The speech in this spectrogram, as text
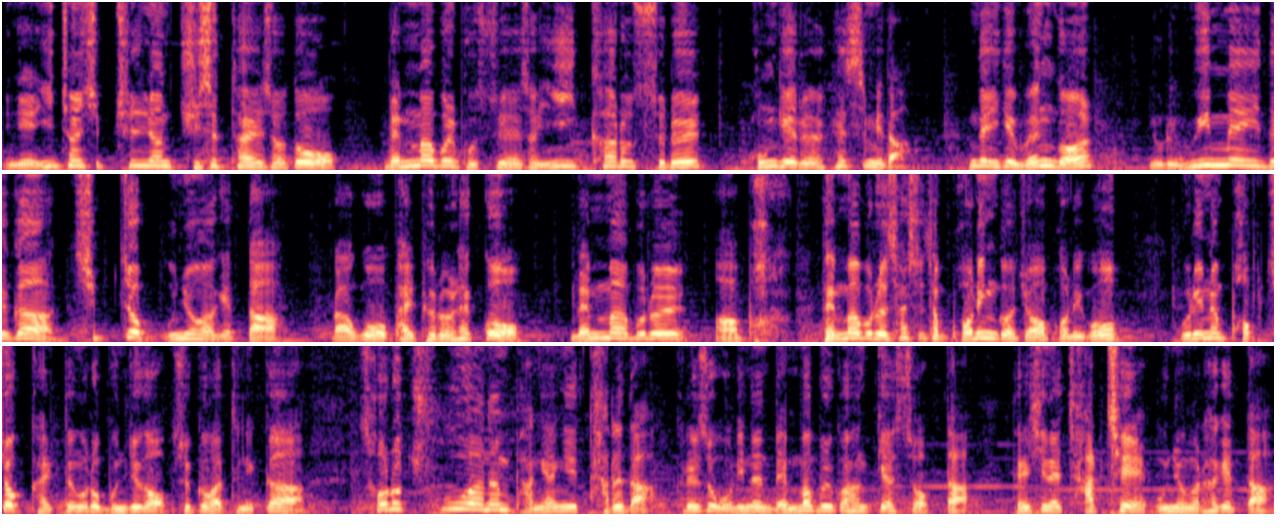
이게 2017년 G스타에서도 넷마블 부스에서 이 이카루스를 공개를 했습니다. 근데 이게 웬걸? 우리 위메이드가 직접 운영하겠다 라고 발표를 했고 넷마블을 어, 넷마블을 사실상 버린 거죠. 버리고 우리는 법적 갈등으로 문제가 없을 것 같으니까 서로 추구하는 방향이 다르다. 그래서 우리는 넷마블과 함께 할 수 없다. 대신에 자체 운영을 하겠다.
